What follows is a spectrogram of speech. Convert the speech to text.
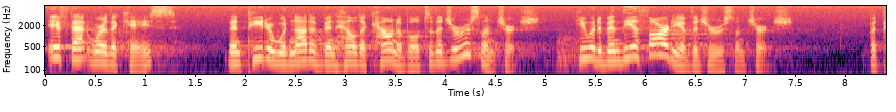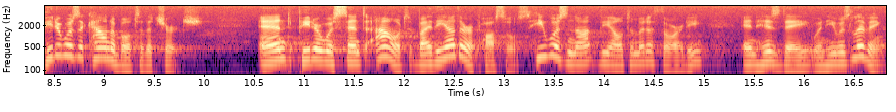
If that were the case, then Peter would not have been held accountable to the Jerusalem church. He would have been the authority of the Jerusalem church. But Peter was accountable to the church. And Peter was sent out by the other apostles. He was not the ultimate authority in his day when he was living.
